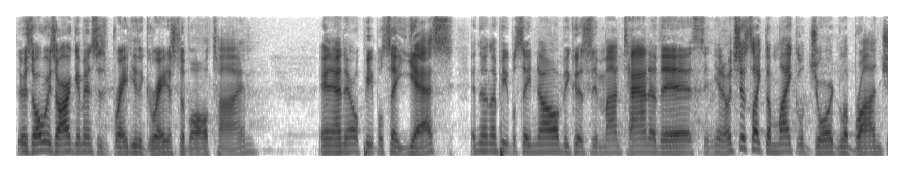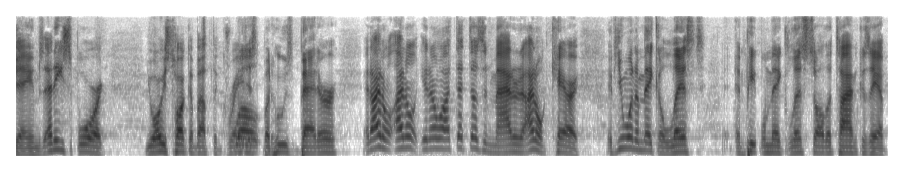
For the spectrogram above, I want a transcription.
there's always arguments: is Brady the greatest of all time? And, and there are people say yes, and then there are people say no because in Montana this, and you know, it's just like the Michael Jordan, LeBron James, any sport. You always talk about the greatest, Well- but who's better? And I don't, I don't, you know what? That doesn't matter. I don't care. If you want to make a list, and people make lists all the time because they have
